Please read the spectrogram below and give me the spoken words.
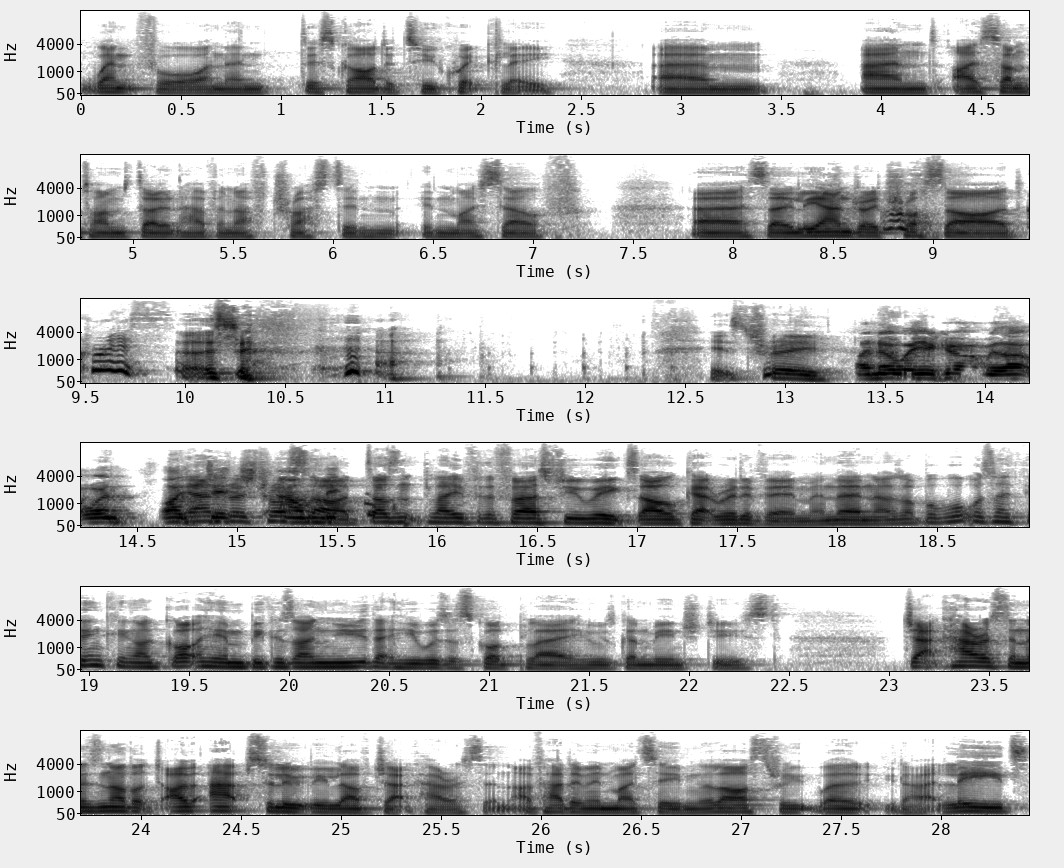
went for and then discarded too quickly, um, and I sometimes don't have enough trust in in myself. Uh, so Leandro oh, Trossard, Chris. It's true. I know where you're going with that one. I Leandro Trossard doesn't play for the first few weeks. I'll get rid of him. And then I was like, but what was I thinking? I got him because I knew that he was a squad player who was going to be introduced. Jack Harrison is another. I absolutely love Jack Harrison. I've had him in my team the last three. Well, you know, at Leeds,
